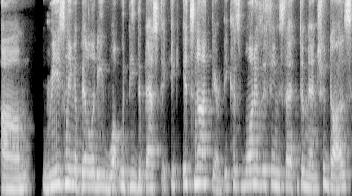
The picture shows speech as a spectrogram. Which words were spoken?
Um, reasoning ability, what would be the best? It- it- it's not there because one of the things that dementia does,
